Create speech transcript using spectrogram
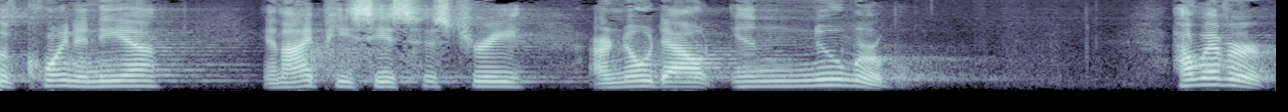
of koinonia in IPC's history are no doubt innumerable. However,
